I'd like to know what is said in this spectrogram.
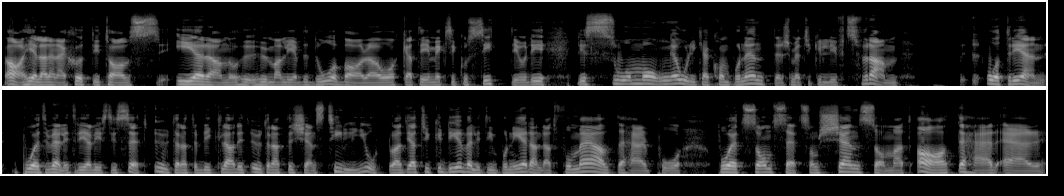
ja, hela den här 70-talseran och hur, hur man levde då bara och att det är Mexico City och det, det är så många olika komponenter som jag tycker lyfts fram återigen, på ett väldigt realistiskt sätt, utan att det blir kladdigt, utan att det känns tillgjort. Och att jag tycker det är väldigt imponerande att få med allt det här på, på ett sånt sätt som känns som att, ja, det här är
